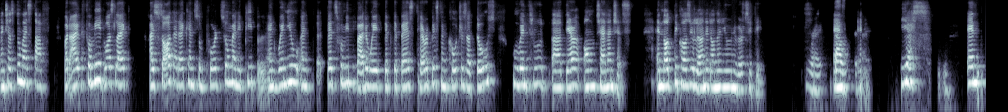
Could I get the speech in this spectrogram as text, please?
and just do my stuff. But I, for me, it was like I saw that I can support so many people. And when you, and that's for me, by the way, the, the best therapists and coaches are those who went through uh, their own challenges and not because you learned it on the university. Right. And, and, yes. And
